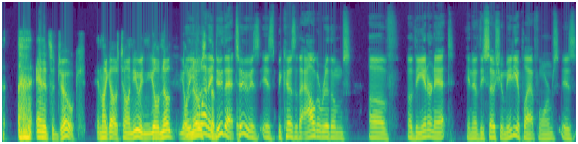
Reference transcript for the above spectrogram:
and it's a joke and like i was telling you and you'll know you'll well, you know why they the- do that too is is because of the algorithms of of the internet and of these social media platforms. Is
